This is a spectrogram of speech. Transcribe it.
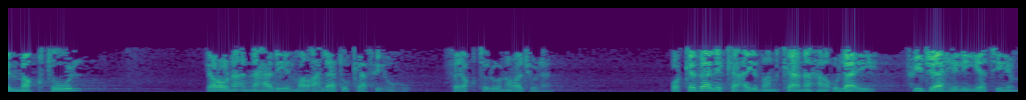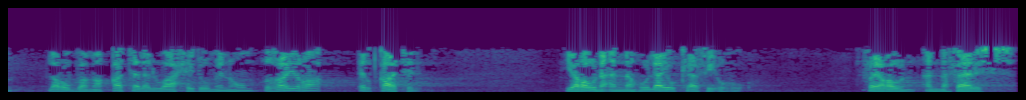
المقتول يرون أن هذه المرأة لا تكافئه فيقتلون رجلا. وكذلك أيضا كان هؤلاء في جاهليتهم لربما قتل الواحد منهم غير القاتل يرون أنه لا يكافئه فيرون أن فارس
